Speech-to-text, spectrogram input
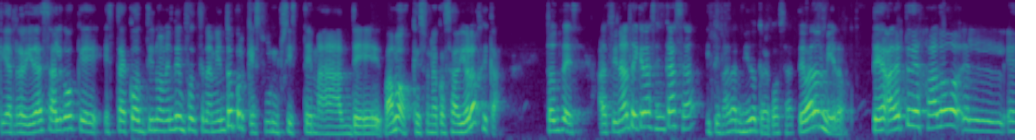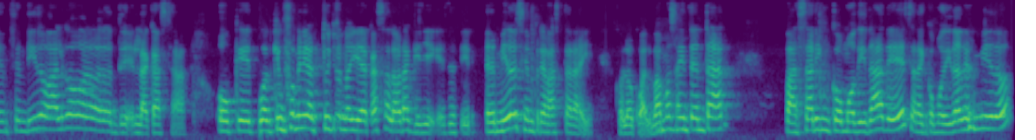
que en realidad es algo que está continuamente en funcionamiento porque es un sistema de, vamos, que es una cosa biológica. Entonces, al final te quedas en casa y te va a dar miedo otra cosa. Te va a dar miedo. Te, haberte dejado el, encendido algo en la casa o que cualquier familiar tuyo no llegue a casa a la hora que llegue. Es decir, el miedo siempre va a estar ahí. Con lo cual, vamos a intentar pasar incomodidades, a la incomodidad del miedo,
